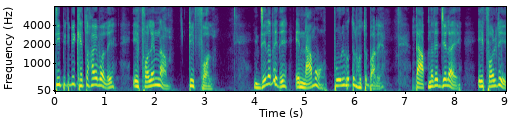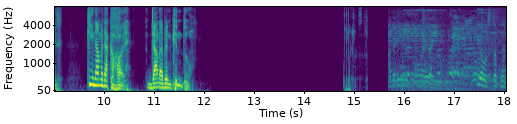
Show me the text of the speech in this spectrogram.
টিপি টিপি খেতে হয় বলে এই ফলের নাম টিপ ফল জেলাভেদে এর নামও পরিবর্তন হতে পারে। তা আপনাদের জেলায় এই ফলটির কী নামে ডাকা হয়, জানাবেন কিন্তু। অবস্থা আপনার?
